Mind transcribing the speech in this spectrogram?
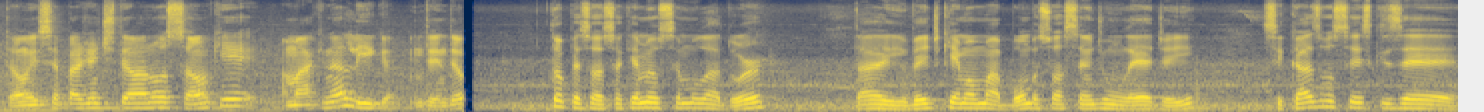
Então, isso é para a gente ter uma noção que a máquina liga, entendeu? Então, pessoal, isso aqui é meu simulador. Tá? Em vez de queimar uma bomba, só acende um LED aí. Se caso vocês quiserem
